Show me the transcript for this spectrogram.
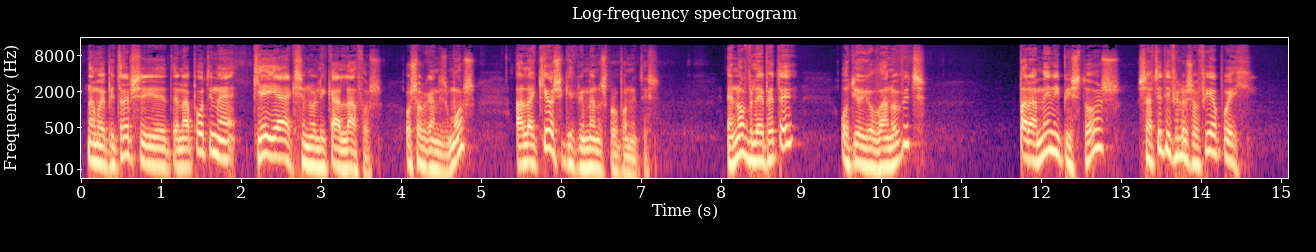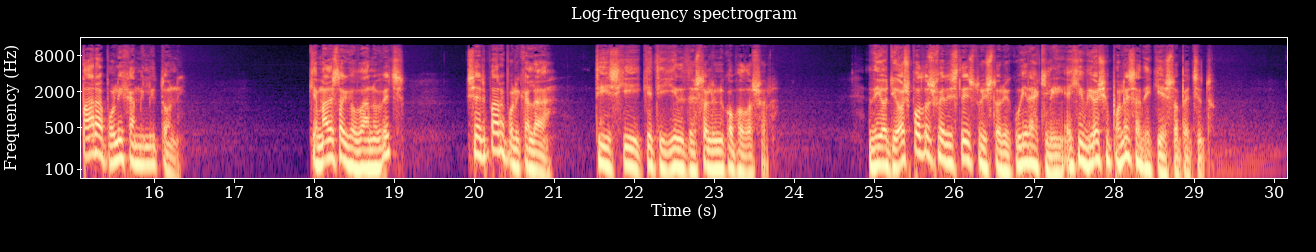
να μου επιτρέψετε να πω ότι είναι και η ΑΕΚ συνολικά λάθος ως οργανισμός, αλλά και ο συγκεκριμένος προπονητής. Ενώ βλέπετε ότι ο Ιωβάνοβιτς παραμένει πιστός σε αυτή τη φιλοσοφία που έχει. Πάρα πολύ χαμηλή τόνη. Και μάλιστα ο Ιωβάνοβιτς ξέρει πάρα πολύ καλά τι ισχύει και τι γίνεται στο ελληνικό ποδόσφαιρο. Διότι ως ποδοσφαιριστής του ιστορικού Ηρακλή έχει βιώσει πολλές αδικίες στο πέτσι του.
